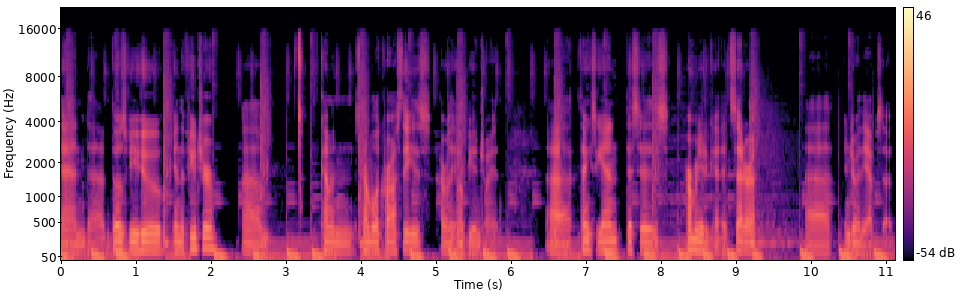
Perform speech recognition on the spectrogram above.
And uh, those of you who in the future um, come and stumble across these, I really hope you enjoy it. Uh, thanks again. This is Hermeneutica, etc. Uh, enjoy the episode.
